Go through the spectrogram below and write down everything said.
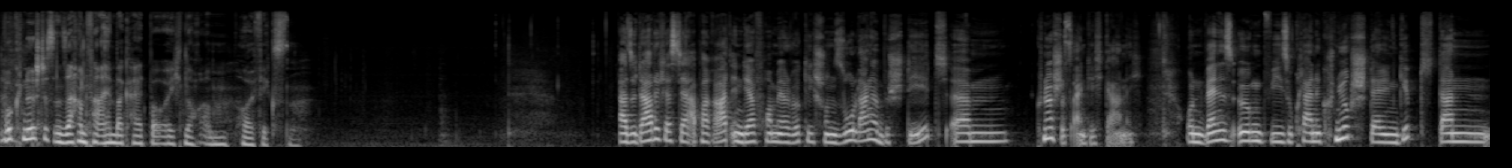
Wo knirscht es in Sachen Vereinbarkeit bei euch noch am häufigsten? Also dadurch, dass der Apparat in der Form ja wirklich schon so lange besteht, ähm, knirscht es eigentlich gar nicht. Und wenn es irgendwie so kleine Knirschstellen gibt, dann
